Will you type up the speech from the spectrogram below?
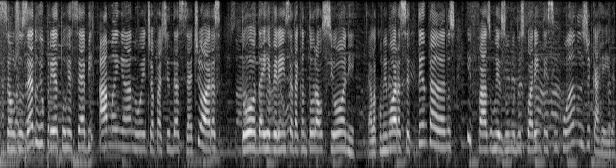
São José do Rio Preto recebe amanhã à noite, a partir das 7 horas, toda a irreverência da cantora Alcione. Ela comemora 70 anos e faz um resumo dos 45 anos de carreira.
